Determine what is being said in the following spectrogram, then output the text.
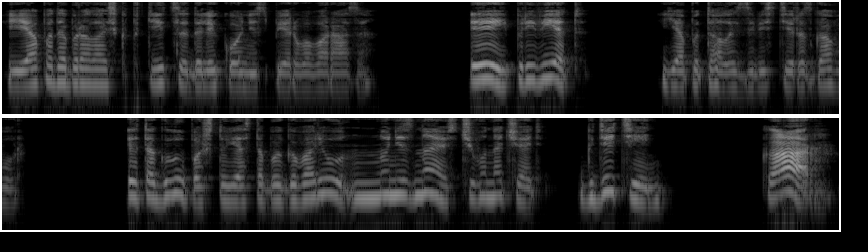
Я подобралась к птице далеко не с первого раза. «Эй, привет!» Я пыталась завести разговор. «Это глупо, что я с тобой говорю, но не знаю, с чего начать. Где тень?» «Кар!»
